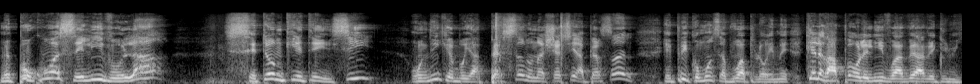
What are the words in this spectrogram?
Mais pourquoi ces livres-là, cet homme qui était ici, on dit qu'il n'y a personne, on a cherché à personne, et puis il commence à pouvoir pleurer. Mais quel rapport le livre avait avec lui?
